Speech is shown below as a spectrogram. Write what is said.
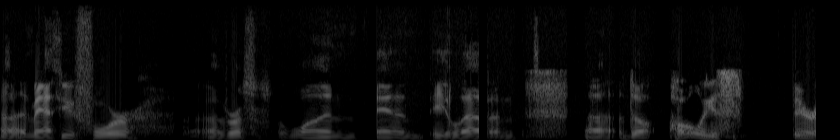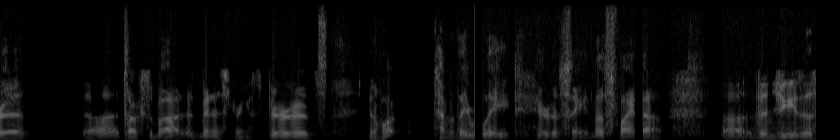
Uh, in Matthew 4, uh, verse 1 and 11, uh, the Holy Spirit uh, talks about administering spirits. And what how do they relate here to Satan? Let's find out. Uh, then Jesus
